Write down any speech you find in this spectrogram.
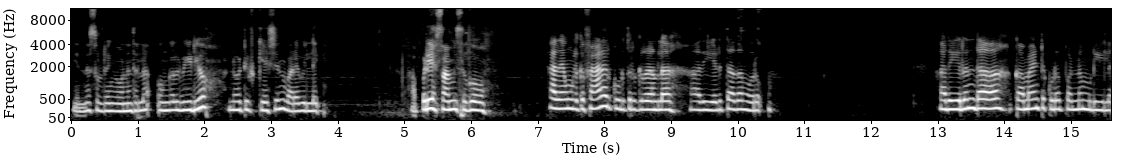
என்ன சொல்கிறீங்க ஒன்றுதில்ல உங்கள் வீடியோ நோட்டிஃபிகேஷன் வரவில்லை. அப்படியே சாமி சுகோ. அதை உங்களுக்கு ஃபேனர் கொடுத்துருக்குறேன்ல. அது எடுத்தால் தான் வரும். அது இருந்தால் கமெண்ட் கூட பண்ண முடியல.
